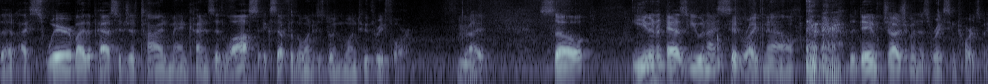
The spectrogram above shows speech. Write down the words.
that I swear by the passage of time, mankind is in loss, except for the one who's doing one, two, three, four. Hmm. Right? So even as you and I sit right now, the day of judgment is racing towards me.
